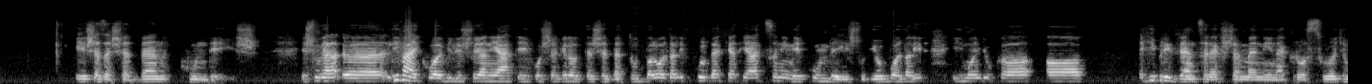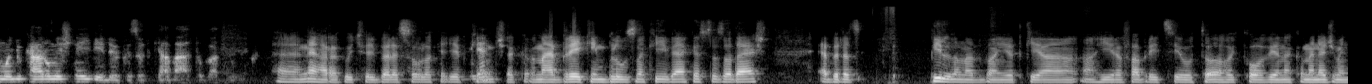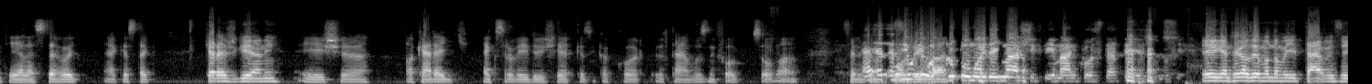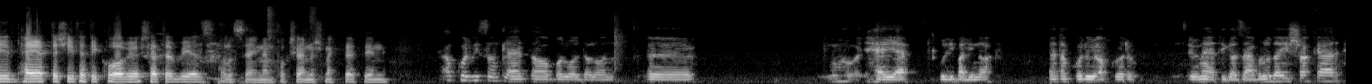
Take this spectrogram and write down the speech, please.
és ez esetben Kundé is. És mivel uh, Levi Colville is olyan játékos, hogy adott esetben tud baloldali fullbacket játszani, még Kundé is tud jobboldalit, így mondjuk a, a hibrid rendszerek sem mennének rosszul, hogyha mondjuk három és négy védő között kell váltogatnunk. Ne haragudj, hogy beleszólok egyébként, Igen? csak már Breaking Bluesnak hívják ezt az adást. Ebből az pillanatban jött ki a, a hír a Fabriciótól, hogy Colville-nek a menedzsmentje jelezte, hogy elkezdtek keresgélni, és uh, akár egy extra védő is érkezik, akkor ő távozni fog. Szóval szerintem... Ez, ez jó, jó apropó majd egy másik témánkhoz, tehát teljesen Igen, csak azért mondom, hogy itt távozé helyettesítheti Colville, stb. Ez valószínűleg nem fog sajnos megtörténni. Akkor viszont lehet a bal oldalon ö, helye Kulibalinak. Tehát akkor ő, akkor ő mehet igazából oda is akár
